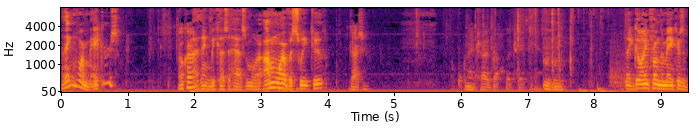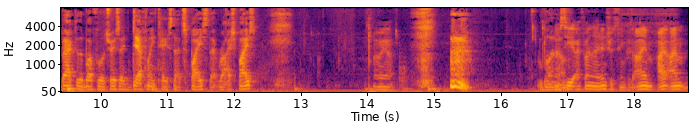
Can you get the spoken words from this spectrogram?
I think more makers. Okay. I think because it has more. I'm more of a sweet tooth. Gotcha. I'm gonna try the Buffalo Trace again. Like going from the makers back to the Buffalo Trace, I definitely taste that spice, that rye spice. Oh yeah. But um, see, I find that interesting because I'm I, I'm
